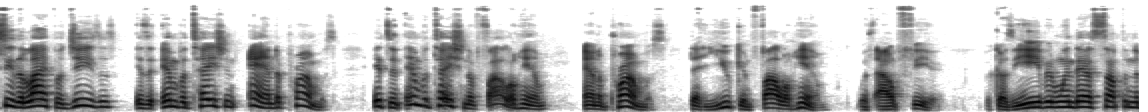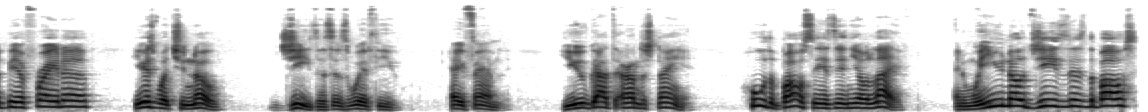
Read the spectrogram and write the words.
You see, the life of Jesus is an invitation and a promise. It's an invitation to follow him and a promise that you can follow him without fear. Because even when there's something to be afraid of, Here's what you know Jesus is with you. Hey, family, you've got to understand who the boss is in your life. And when you know Jesus is the boss,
